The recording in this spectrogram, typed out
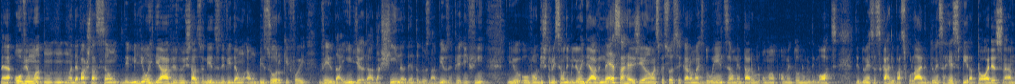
Né? Houve uma, um, uma devastação de milhões de árvores nos Estados Unidos devido a um, a um besouro que foi, veio da Índia, da, da China, dentro dos navios, enfim, e houve uma destruição de milhões de árvores. Nessa região, as pessoas ficaram mais doentes, aumentaram uma, aumentou o número de mortes de doenças cardiovasculares, de doenças respiratórias, né?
